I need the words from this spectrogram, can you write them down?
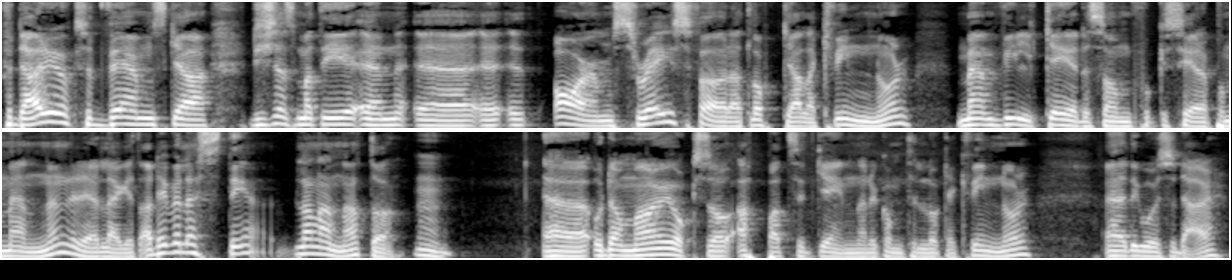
för där är ju också vem ska, det känns som att det är en, eh, ett arms race för att locka alla kvinnor. Men vilka är det som fokuserar på männen i det läget? Ja det är väl SD bland annat då. Mm. Eh, och de har ju också appat sitt game när det kommer till att locka kvinnor. Eh, det går ju sådär.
